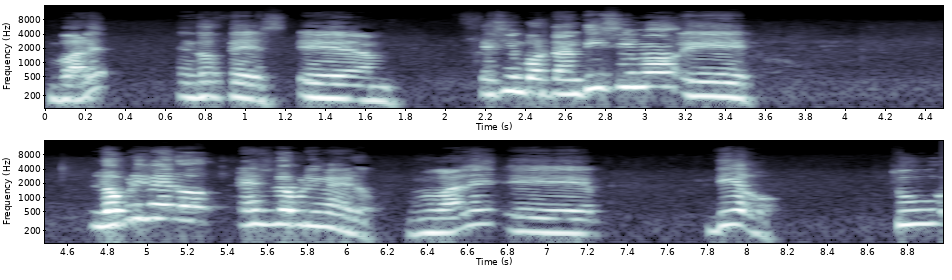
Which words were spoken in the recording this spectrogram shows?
¿vale? Entonces, eh, es importantísimo. lo primero es lo primero, ¿vale? Diego, tú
